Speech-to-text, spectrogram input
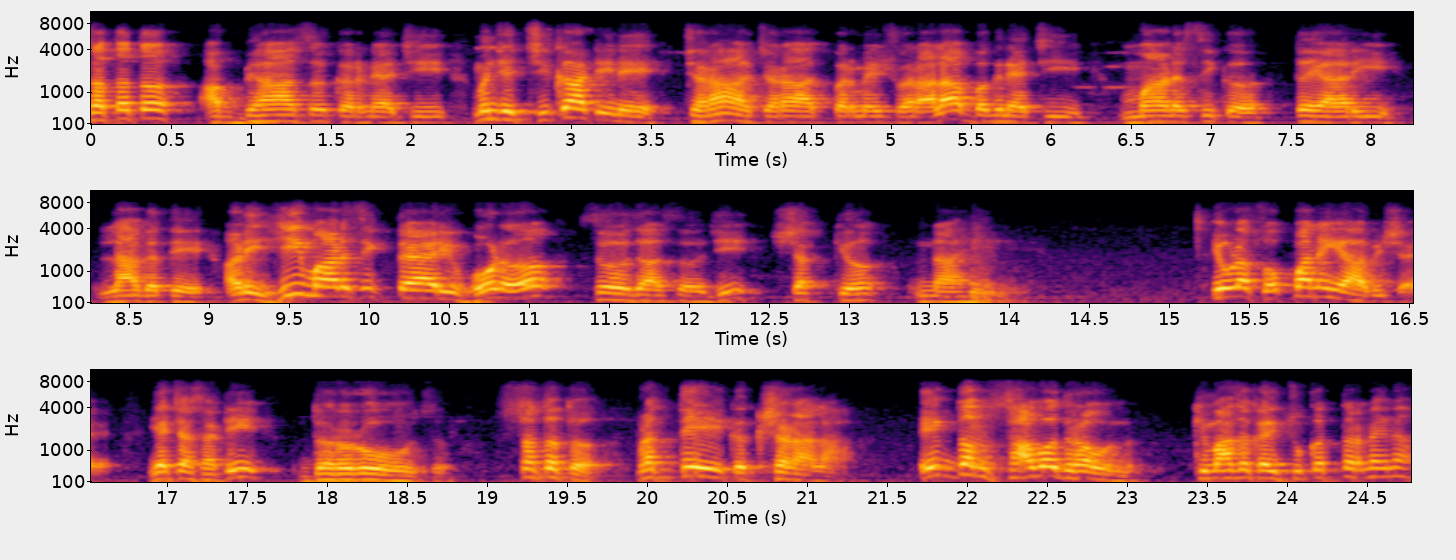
सतत अभ्यास करण्याची म्हणजे चिकाटीने चराचरात परमेश्वराला बघण्याची मानसिक तयारी लागते. आणि ही मानसिक तयारी होणं सहजासहजी शक्य नाही. एवढा सोपा नाही हा विषय. याच्यासाठी दररोज सतत प्रत्येक क्षणाला एकदम सावध राहून की माझं काही चुकत तर नाही ना?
